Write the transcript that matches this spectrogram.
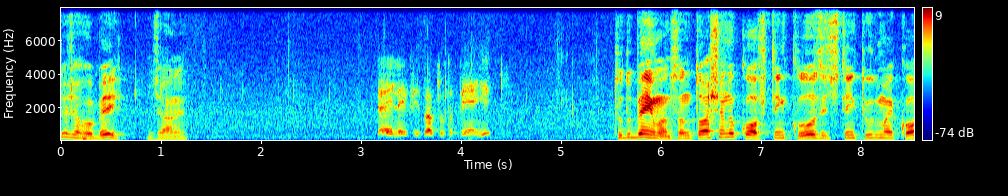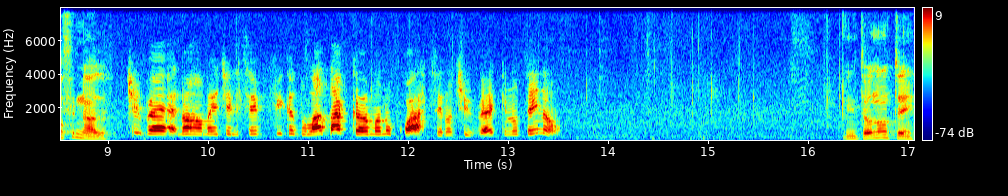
Que eu já roubei? Já, né? E aí, Levi, tá tudo bem aí? Tudo bem, mano. Só não tô achando cofre. Tem closet, tem tudo, mas cofre nada. Se tiver, normalmente ele sempre fica do lado da cama no quarto. Se não tiver, que não tem não. Então não tem.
